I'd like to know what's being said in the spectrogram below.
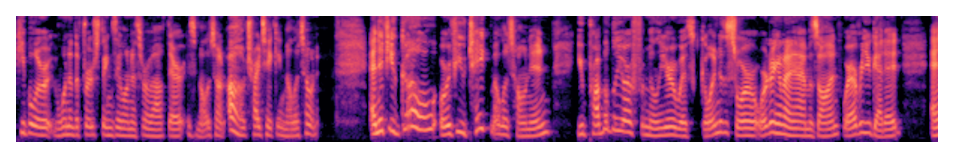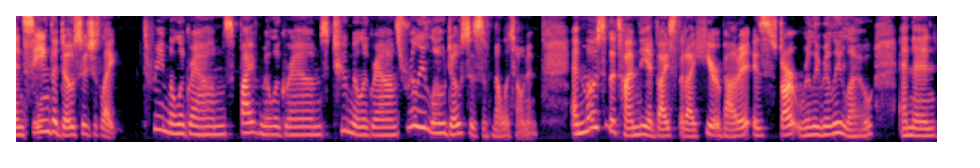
people are one of the first things they want to throw out there is melatonin. Oh, try taking melatonin. And if you go or if you take melatonin, you probably are familiar with going to the store, ordering it on Amazon, wherever you get it, and seeing the dosage like three milligrams, five milligrams, two milligrams, really low doses of melatonin. And most of the time, the advice that I hear about it is start really, really low and then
